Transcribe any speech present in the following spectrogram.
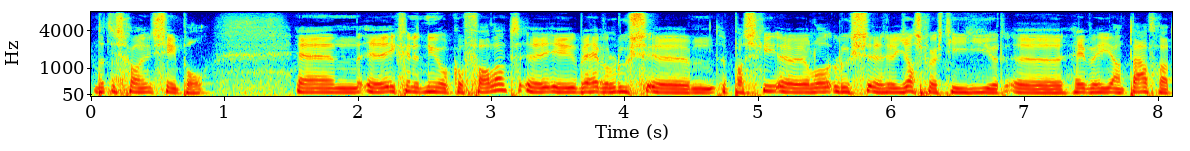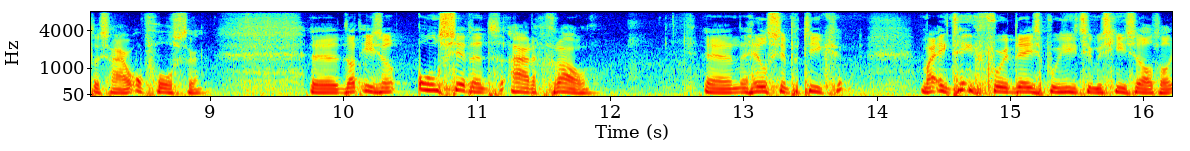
Dat is gewoon simpel. En eh, ik vind het nu ook opvallend. Eh, we hebben Loes, eh, Paschi- eh, Loes Jaspers, die hier, hebben we hier aan tafel gehad, is haar opvolster. Dat is een ontzettend aardige vrouw. En heel sympathiek. Maar ik denk voor deze positie misschien zelfs wel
